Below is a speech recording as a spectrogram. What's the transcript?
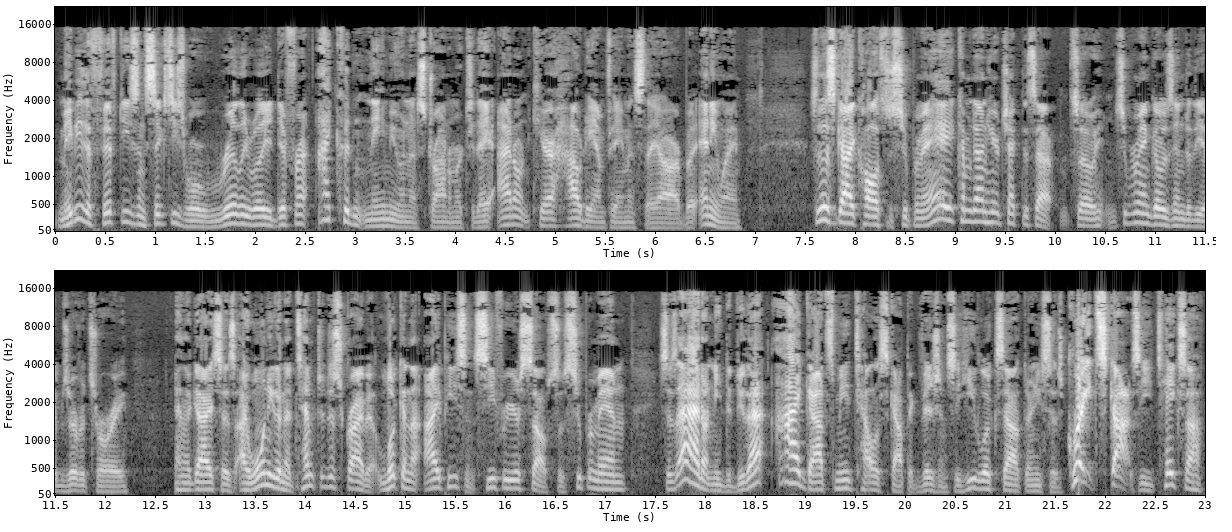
Maybe the 50s and 60s were really, really different. I couldn't name you an astronomer today. I don't care how damn famous they are. But anyway, so this guy calls to Superman, hey, come down here, check this out. So Superman goes into the observatory, and the guy says, I won't even attempt to describe it. Look in the eyepiece and see for yourself. So Superman says, ah, I don't need to do that. I got me telescopic vision. So he looks out there and he says, Great Scott! So he takes off.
